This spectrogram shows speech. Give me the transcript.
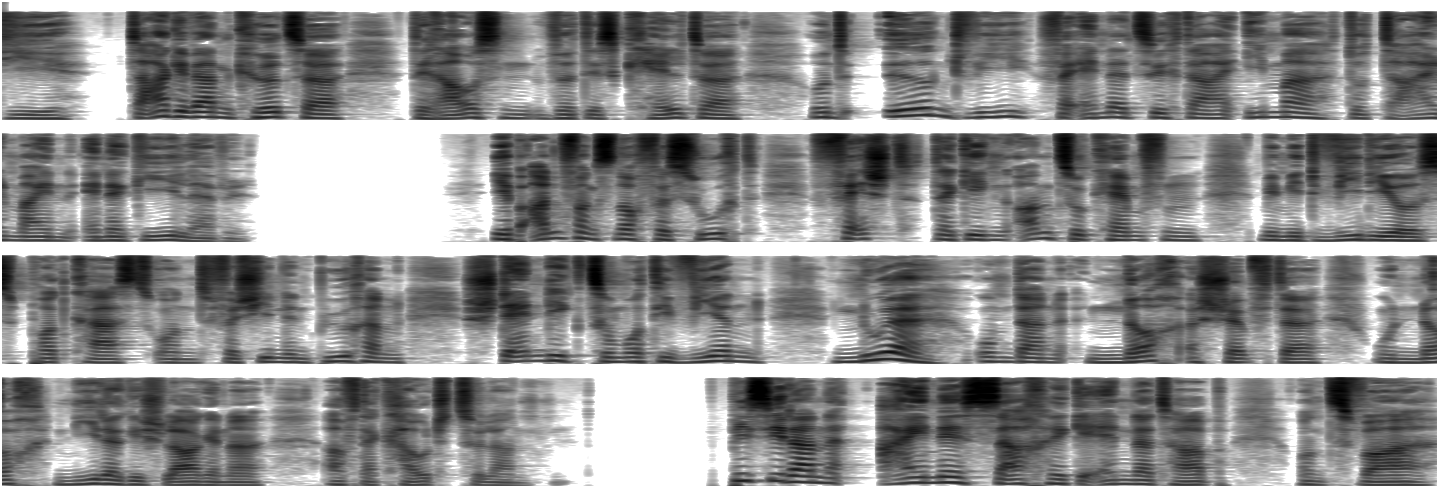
Die Tage werden kürzer, draußen wird es kälter und irgendwie verändert sich da immer total mein Energielevel. Ich habe anfangs noch versucht, fest dagegen anzukämpfen, mich mit Videos, Podcasts und verschiedenen Büchern ständig zu motivieren, nur um dann noch erschöpfter und noch niedergeschlagener auf der Couch zu landen. Bis ich dann eine Sache geändert habe, und zwar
